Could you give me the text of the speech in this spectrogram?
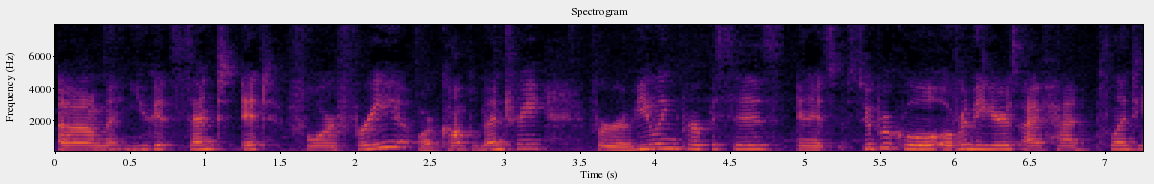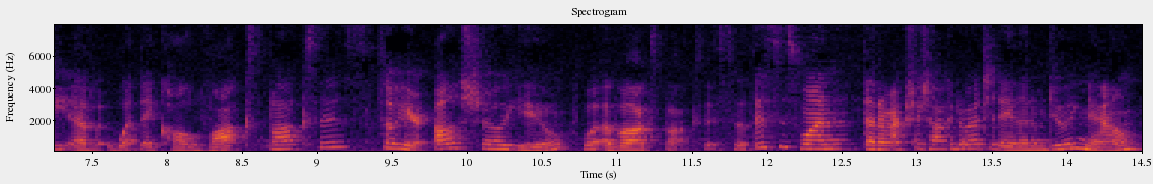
Um, you get sent it for free or complimentary for reviewing purposes and it's super cool. Over the years I've had plenty of what they call Vox boxes. So here, I'll show you what a Vox box is. So this is one that I'm actually talking about today that I'm doing now.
